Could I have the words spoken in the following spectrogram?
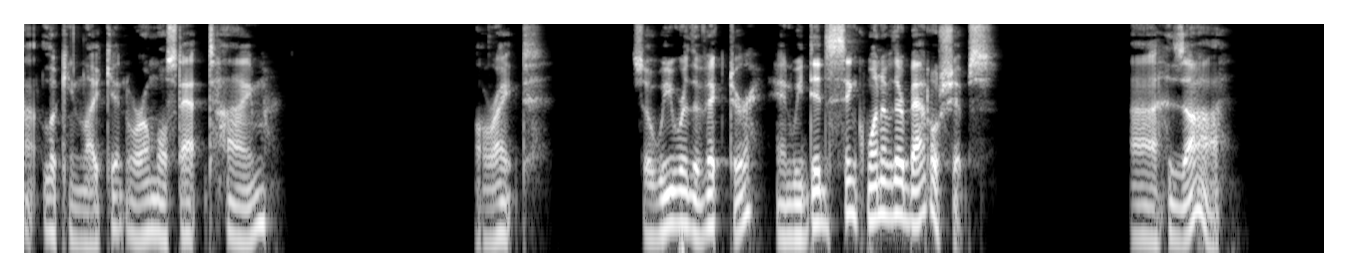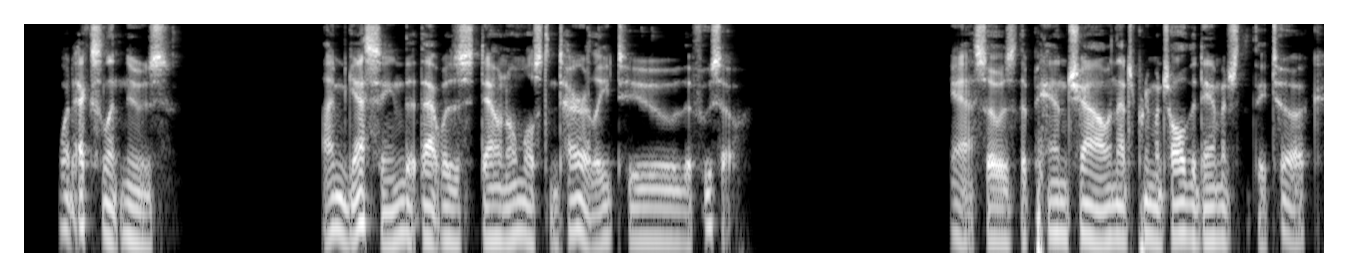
Not looking like it. We're almost at time. All right. So we were the victor, and we did sink one of their battleships. Uh, huzzah. What excellent news. I'm guessing that that was down almost entirely to the Fuso. Yeah, so it was the Pan Chao, and that's pretty much all the damage that they took.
